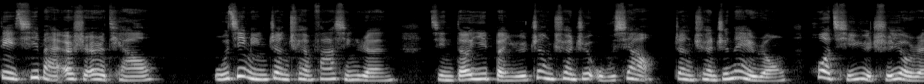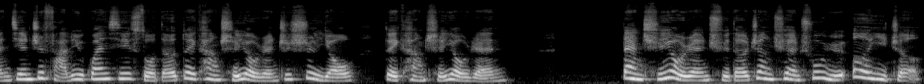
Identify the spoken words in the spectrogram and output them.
第七百二十二条。无记名证券发行人，仅得以本于证券之无效、证券之内容或其与持有人间之法律关系所得对抗持有人之事由，对抗持有人。但持有人取得证券出于恶意者，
